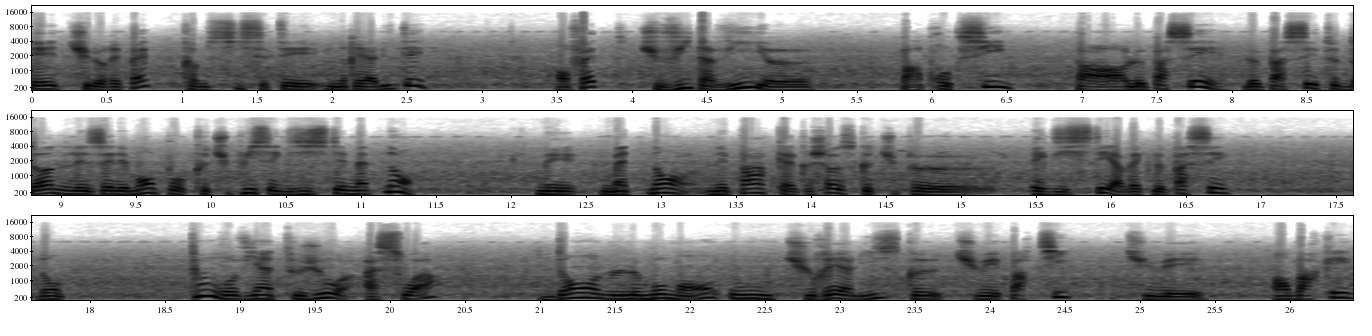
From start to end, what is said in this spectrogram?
et tu le répètes comme si c'était une réalité. En fait, tu vis ta vie euh, par proxy, par le passé. Le passé te donne les éléments pour que tu puisses exister maintenant. Mais maintenant n'est pas quelque chose que tu peux exister avec le passé. Donc tout revient toujours à soi dans le moment où tu réalises que tu es parti, tu es embarqué.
